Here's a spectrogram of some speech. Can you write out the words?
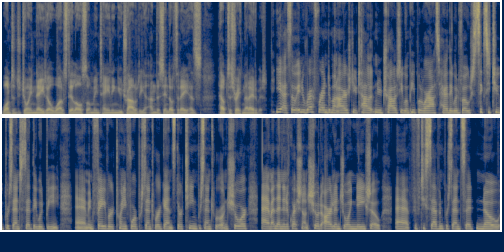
wanted to join NATO while still also maintaining neutrality, and the Sindo today has helped to straighten that out a bit. Yeah, so in a referendum on Irish neutrality, when people were asked how they would vote, 62% said they would be um, in favour, 24% were against, 13% were unsure. Um, and then in a question on should Ireland join NATO, uh, 57% said no,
